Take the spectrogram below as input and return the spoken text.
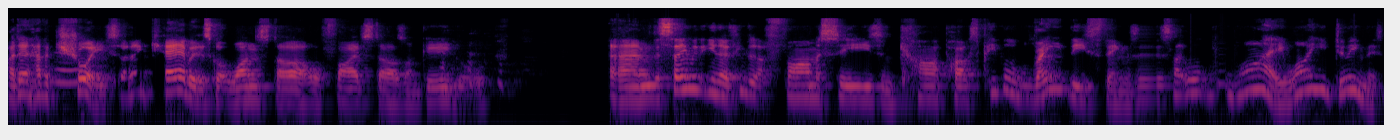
i don't have a choice i don't care whether it's got one star or five stars on google um, the same, you know, things like pharmacies and car parks. People rate these things. It's like, well, why? Why are you doing this?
